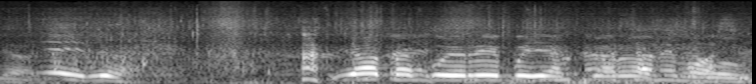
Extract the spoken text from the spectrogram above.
ля. Ей, Льош, я такої риби, як Карася карась, нема ловлю.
